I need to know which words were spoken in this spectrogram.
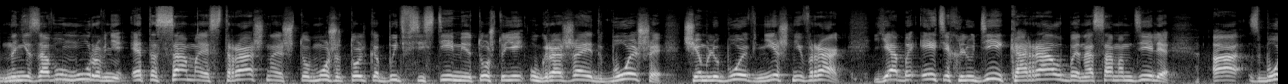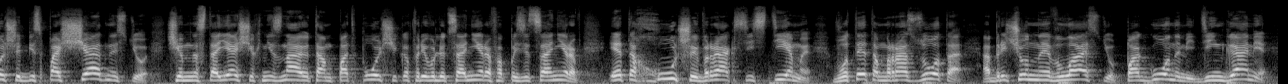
на низовом уровне. Это самое страшное, что может только быть в системе, то, что ей угрожает больше, чем любой внешний враг. Я бы этих людей карал бы на самом деле а с большей беспощадностью, чем настоящих, не знаю, там, подпольщиков, революционеров, оппозиционеров. Это худший враг системы. Вот эта мразота, обреченная властью, погонами, деньгами –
